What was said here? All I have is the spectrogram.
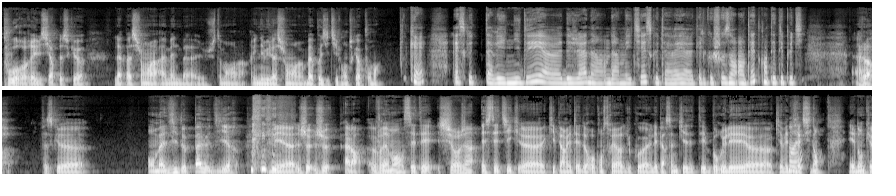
pour réussir, parce que la passion amène bah, justement une émulation bah, positive, en tout cas pour moi. Ok. Est-ce que tu avais une idée déjà d'un métier? Est-ce que tu avais quelque chose en, tête quand tu étais petit? Alors, parce que on m'a dit de pas le dire, mais euh, je, je, alors vraiment, c'était chirurgien esthétique euh, qui permettait de reconstruire du coup euh, les personnes qui étaient brûlées, qui avaient des accidents. Et donc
